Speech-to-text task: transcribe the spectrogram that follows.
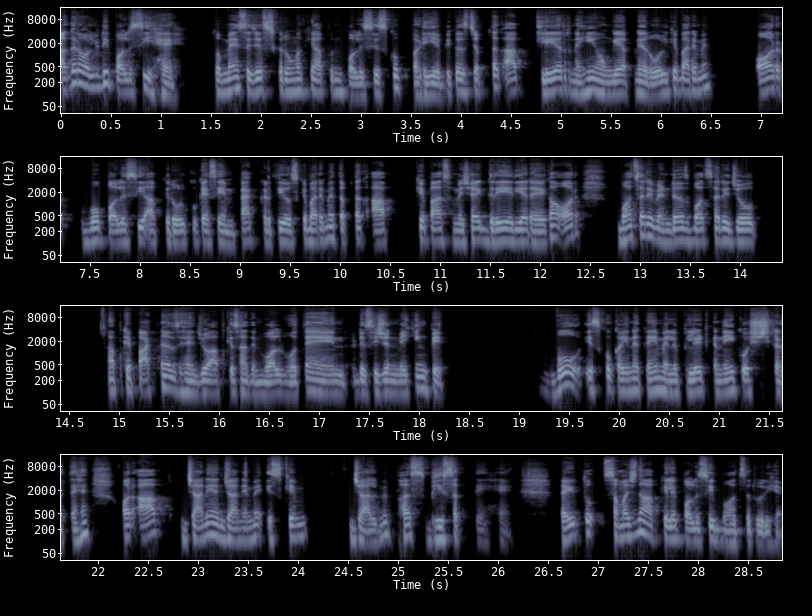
अगर ऑलरेडी पॉलिसी है तो मैं सजेस्ट करूँगा कि आप उन पॉलिसीज़ को पढ़िए बिकॉज़ जब तक आप क्लियर नहीं होंगे अपने रोल के बारे में और वो पॉलिसी आपके रोल को कैसे इम्पैक्ट करती है उसके बारे में तब तक आपके पास हमेशा एक ग्रे एरिया रहेगा और बहुत सारे वेंडर्स बहुत सारे जो आपके पार्टनर्स हैं, जो आपके साथ इन्वॉल्व होते हैं इन डिसीज़न मेकिंग पे, वो इसको कहीं ना कहीं मैनिपुलेट करने की कोशिश करते हैं और आप जाने अनजाने में इसके जाल में फंस भी सकते हैं राइट तो समझना आपके लिए पॉलिसी बहुत ज़रूरी है।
